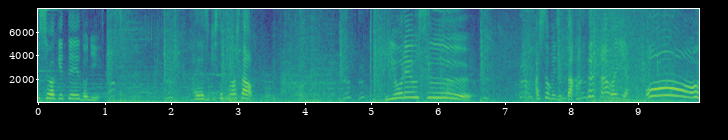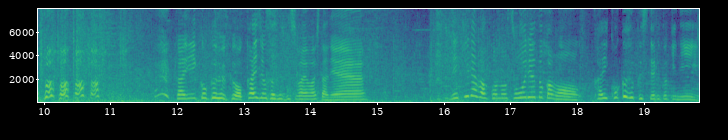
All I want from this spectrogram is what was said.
申し訳程度に早付きしてきました。ビオレウス。足止めちゃった。まあいいや。おお怪異克服を解除させてしまいましたね。できればこの総流とかも怪異克服してる時に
